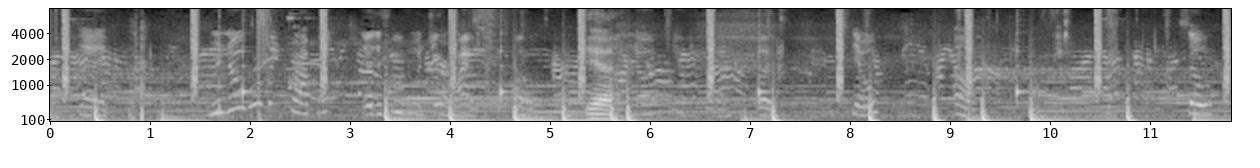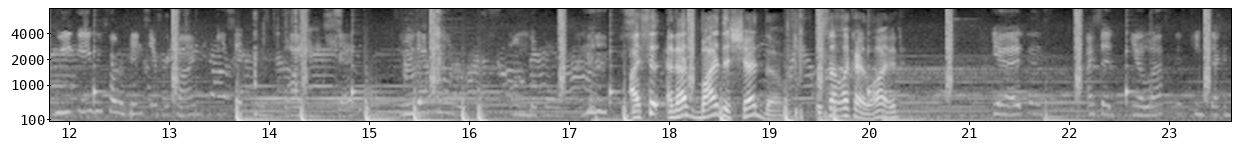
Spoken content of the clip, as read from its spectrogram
actually, that you know we were playing properly. There was this was when Jeremiah as well. Yeah. No, he was there, but still, um, so we gave each other hints every time. He said I said, and that's by the shed though. It's not like I lied. yeah, I said, you know, last 15 seconds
